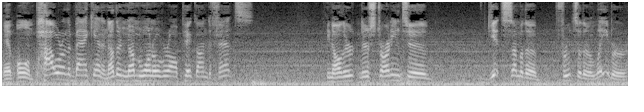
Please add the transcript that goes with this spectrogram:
They have Owen Power on the back end, another number one overall pick on defense. You know, they're they're starting to get some of the fruits of their labor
